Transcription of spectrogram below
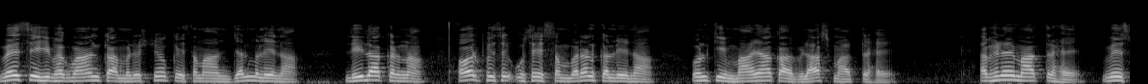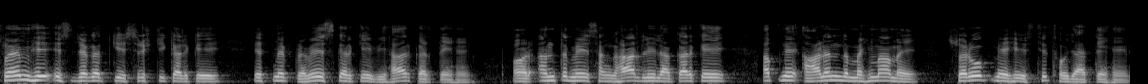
वैसे ही भगवान का मनुष्यों के समान जन्म लेना, लीला करना और फिर उसे संवरण कर लेना उनकी माया का विलास मात्र है। अभिनय मात्र है। वे स्वयं ही इस जगत की सृष्टि करके इसमें प्रवेश करके विहार करते हैं और अंत में संहार लीला करके अपने आनंद महिमा में स्वरूप में ही स्थित हो जाते हैं।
